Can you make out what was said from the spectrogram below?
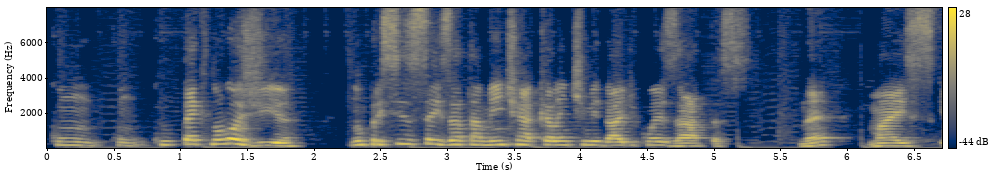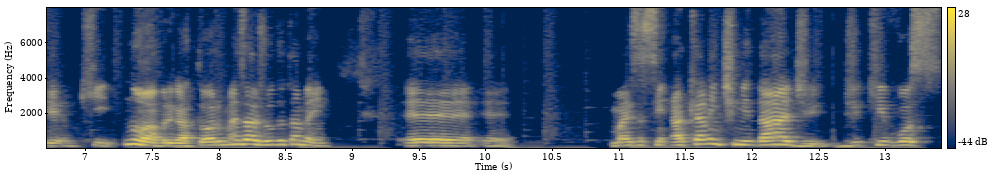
com, com, com, tecnologia. Não precisa ser exatamente aquela intimidade com exatas, né? Mas que, que não é obrigatório, mas ajuda também. É, é, mas assim, aquela intimidade de que você,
